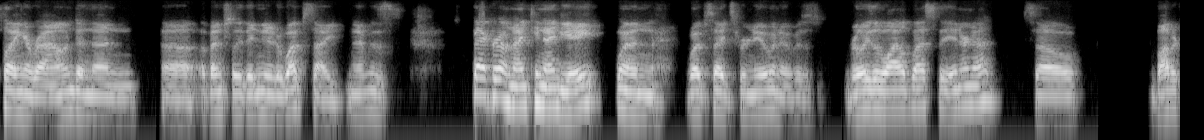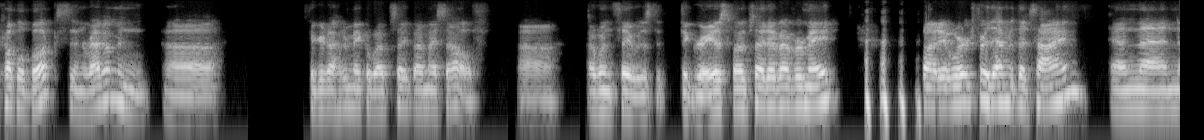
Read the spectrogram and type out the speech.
playing around, and then uh, eventually they needed a website, and it was back around 1998 when websites were new, and it was really the wild west the internet. So bought a couple books and read them, and uh, figured out how to make a website by myself. Uh, I wouldn't say it was the, the greatest website I've ever made, but it worked for them at the time. And then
